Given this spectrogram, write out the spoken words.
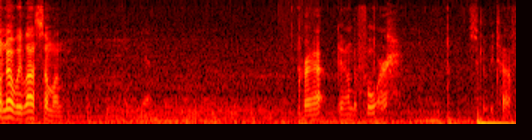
oh no, we lost someone. Yeah. Crap, down to four. It's gonna be tough.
